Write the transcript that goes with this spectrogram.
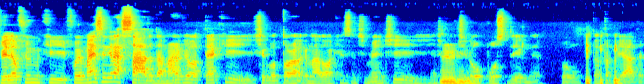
ele é o filme que foi mais engraçado da Marvel até que chegou Thor Ragnarok recentemente e acho uhum. que tirou o posto dele, né? Com tanta piada.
